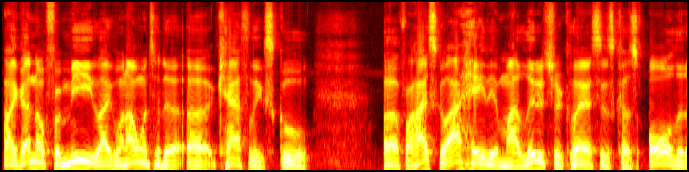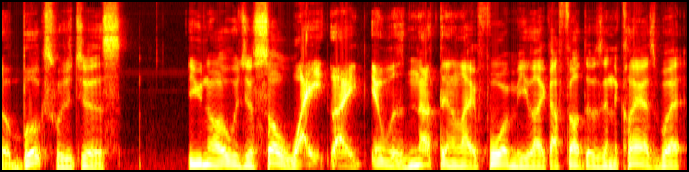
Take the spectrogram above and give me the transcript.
like I know for me, like when I went to the uh, Catholic school uh, for high school, I hated my literature classes because all of the books was just, you know, it was just so white. Like it was nothing like for me. Like I felt it was in the class, but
